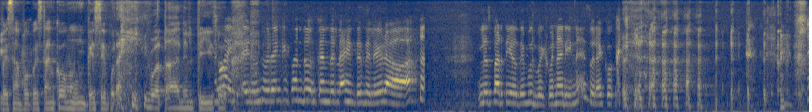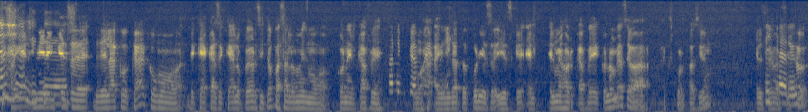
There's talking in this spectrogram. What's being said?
pues tampoco es tan común que esté por ahí botada en el piso. No, ellos juran que cuando, cuando la gente celebraba los partidos de fútbol con harina, eso era coca. miren que eso de, la coca, como de que acá se queda lo peorcito, pasa lo mismo con el café. hay un dato curioso y es que el, el, mejor café de Colombia se va a exportación, el sí, peorcito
